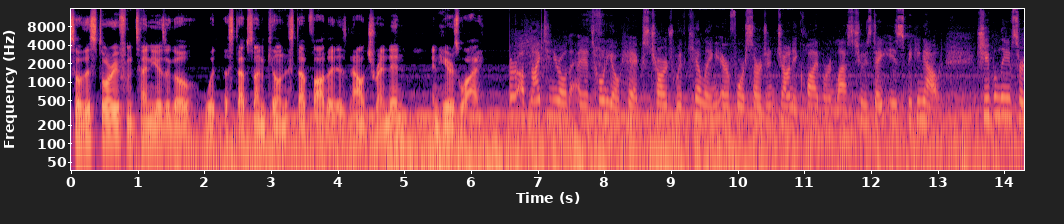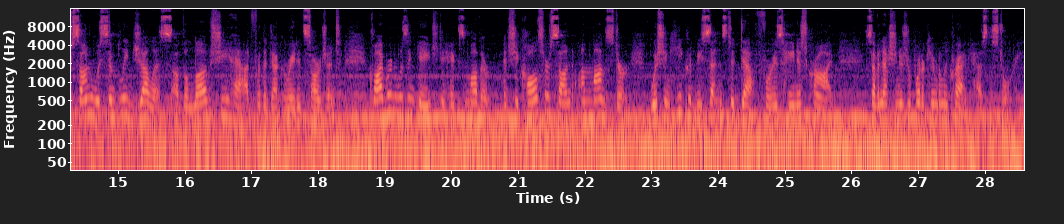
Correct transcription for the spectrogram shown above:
So this story from 10 years ago with a stepson killing his stepfather is now trending, and here's why. Of 19-year-old Antonio Hicks, charged with killing Air Force Sergeant Johnny Clyburn last Tuesday, is speaking out. She believes her son was simply jealous of the love she had for the decorated sergeant. Clyburn was engaged to Hicks' mother, and she calls her son a monster, wishing he could be sentenced to death for his heinous crime. 7 Action News reporter Kimberly Craig has the story.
